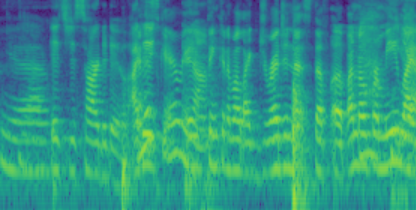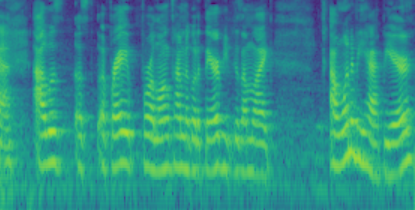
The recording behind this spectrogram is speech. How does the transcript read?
Yeah. it's just hard to do i and did it's scary yeah. thinking about like dredging that stuff up. I know for me, like Yeah. I was afraid for a long time to go to therapy because I'm like, I want to be happier.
